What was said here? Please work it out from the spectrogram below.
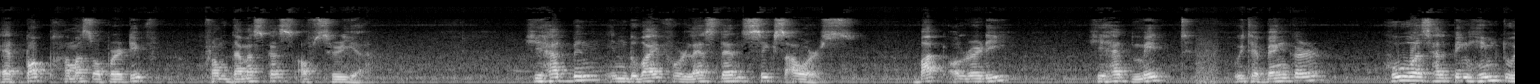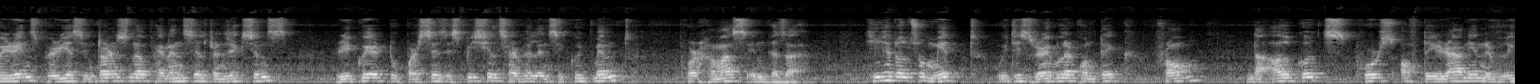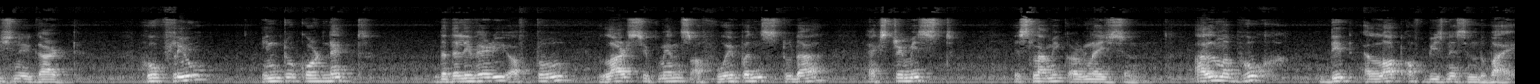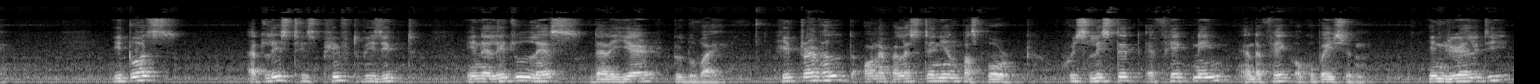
a top Hamas operative from Damascus of Syria. He had been in Dubai for less than six hours, but already he had met with a banker who was helping him to arrange various international financial transactions required to purchase special surveillance equipment for Hamas in Gaza. He had also met with his regular contact from the Al-Quds force of the Iranian Revolutionary Guard, who flew in to coordinate the delivery of two large shipments of weapons to the extremist Islamic organization. Al-Mabhouh did a lot of business in Dubai. It was at least his fifth visit in a little less than a year to Dubai. He traveled on a Palestinian passport which listed a fake name and a fake occupation. In reality,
